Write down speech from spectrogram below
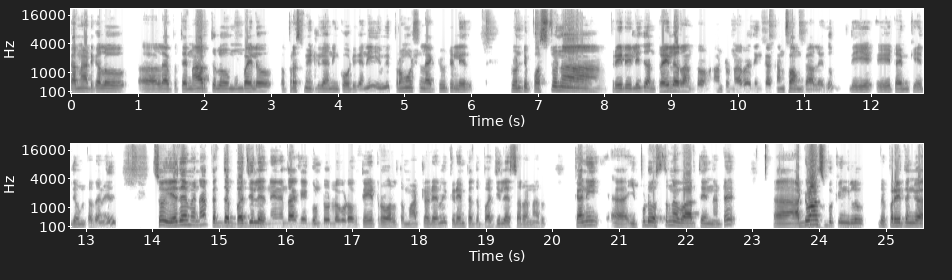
కర్ణాటకలో లేకపోతే నార్త్లో ముంబైలో ప్రెస్ మీట్లు కానీ ఇంకోటి కానీ ఏమి ప్రమోషనల్ యాక్టివిటీ లేదు. ట్వంటీ ఫస్ట్న ప్రీ రిలీజ్ అండ్ ట్రైలర్ అంటు అంటున్నారు. అది ఇంకా కన్ఫామ్ కాలేదు. ఏ ఏ టైంకి ఏది ఉంటుంది అనేది సో ఏదేమైనా పెద్ద బజ్జీ లేదు. నేను ఇందాకే గుంటూరులో కూడా ఒక థియేటర్ వాళ్ళతో మాట్లాడాను. ఇక్కడ ఏం పెద్ద లేస్తారు అన్నారు. కానీ ఇప్పుడు వస్తున్న వార్త ఏంటంటే అడ్వాన్స్ బుకింగ్లు విపరీతంగా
